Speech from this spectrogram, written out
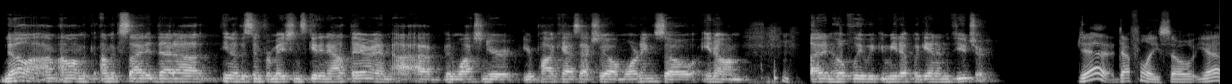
No, I'm, I'm, I'm excited that, uh, you know, this information's getting out there and I, have been watching your, your podcast actually all morning. So, you know, I'm excited and hopefully we can meet up again in the future. Yeah, definitely. So, yeah,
